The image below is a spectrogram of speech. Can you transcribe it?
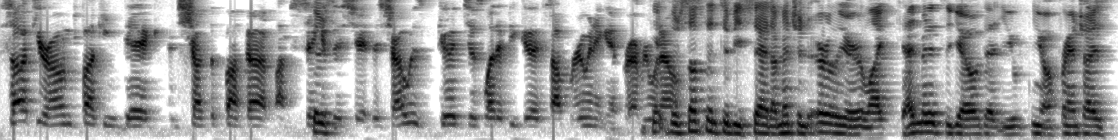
suck your own fucking dick and shut the fuck up. I'm sick There's- of this shit. This show is good. Just let it be good. Stop ruining it for everyone There- else. There's something to be said. I mentioned earlier, like ten minutes ago, that you you know franchise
